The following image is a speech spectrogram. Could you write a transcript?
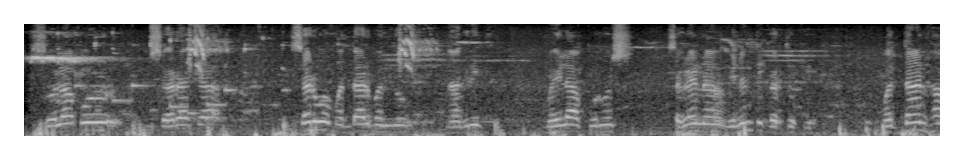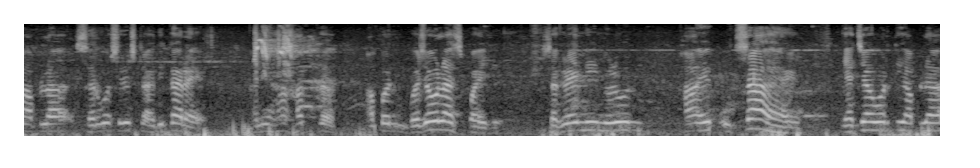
सोलापूर शहराच्या सर्व मतदार बंधू नागरिक महिला पुरुष सगळ्यांना विनंती करतो की मतदान हा आपला सर्वश्रेष्ठ अधिकार आहे आणि हा हक्क आपण बजावलाच पाहिजे. सगळ्यांनी मिळून हा एक उत्साह आहे. याच्यावरती आपल्या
